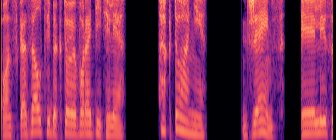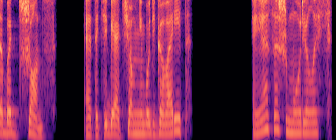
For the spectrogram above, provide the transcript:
Он сказал тебе, кто его родители. «А кто они?» «Джеймс и Элизабет Джонс. Это тебе о чем нибудь говорит?» Я зажмурилась.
